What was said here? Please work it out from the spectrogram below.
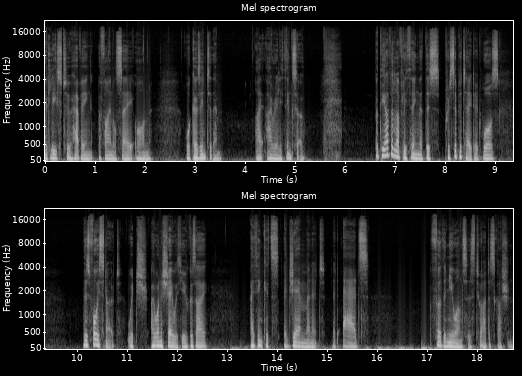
at least to having a final say on what goes into them. I, I really think so. But the other lovely thing that this precipitated was this voice note, which I want to share with you because I, I think it's a gem and it, it adds further nuances to our discussion.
